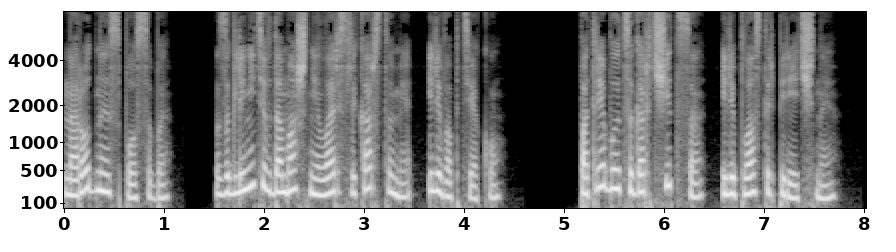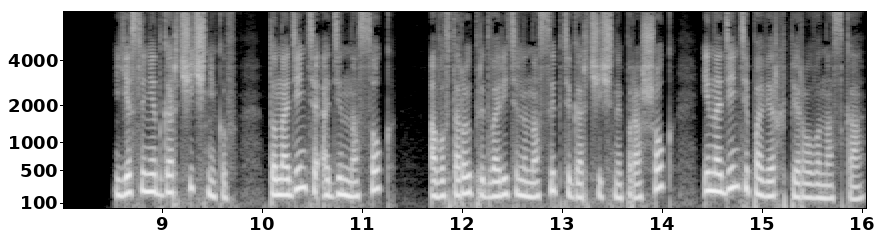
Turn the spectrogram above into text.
Народные способы. Загляните в домашний ларь с лекарствами или в аптеку. Потребуется горчица или пластырь перечные. Если нет горчичников, то наденьте один носок а во второй предварительно насыпьте горчичный порошок и наденьте поверх первого носка.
